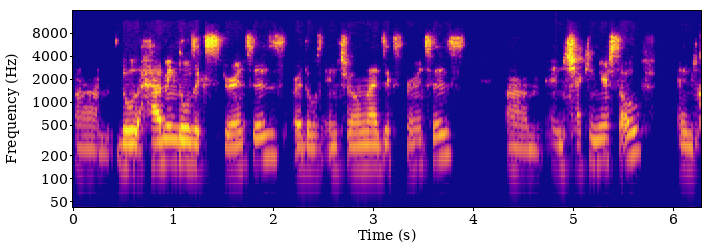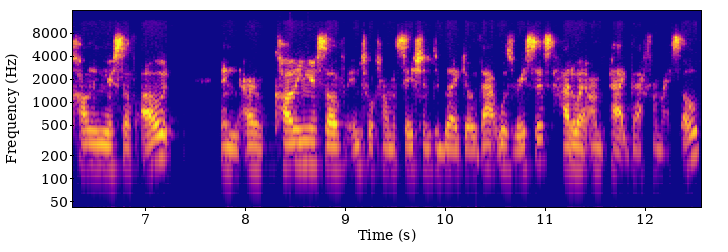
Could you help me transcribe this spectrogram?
um, those having those experiences or those internalized experiences um, and checking yourself and calling yourself out and are calling yourself into a conversation to be like, yo, that was racist. How do I unpack that for myself?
